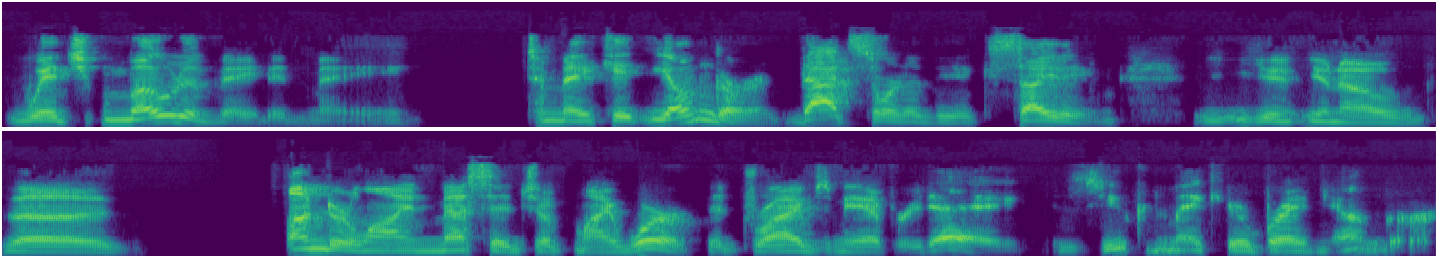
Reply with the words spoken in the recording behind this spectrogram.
which motivated me to make it younger. That's sort of the exciting, you, you know, the underlying message of my work that drives me every day is you can make your brain younger.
